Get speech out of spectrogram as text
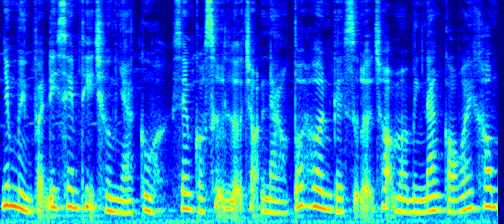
nhưng mình vẫn đi xem thị trường nhà cửa, xem có sự lựa chọn nào tốt hơn cái sự lựa chọn mà mình đang có hay không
